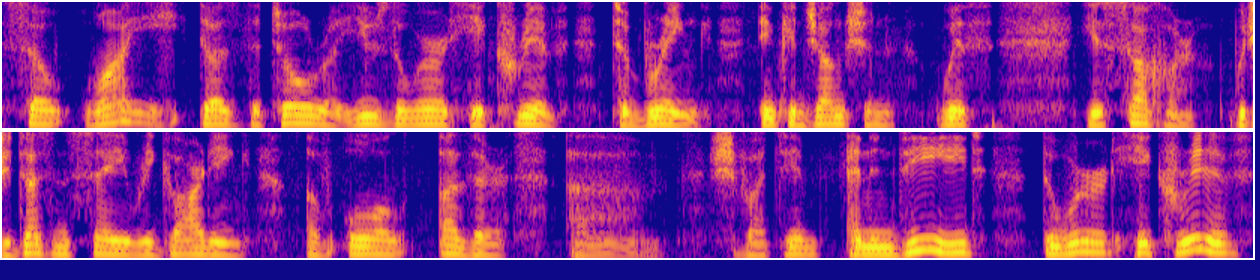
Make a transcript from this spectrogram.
So why does the Torah use the word hikriv to bring in conjunction with Yisachar, which it doesn't say regarding of all other um, shvatim? And indeed, the word hikriv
